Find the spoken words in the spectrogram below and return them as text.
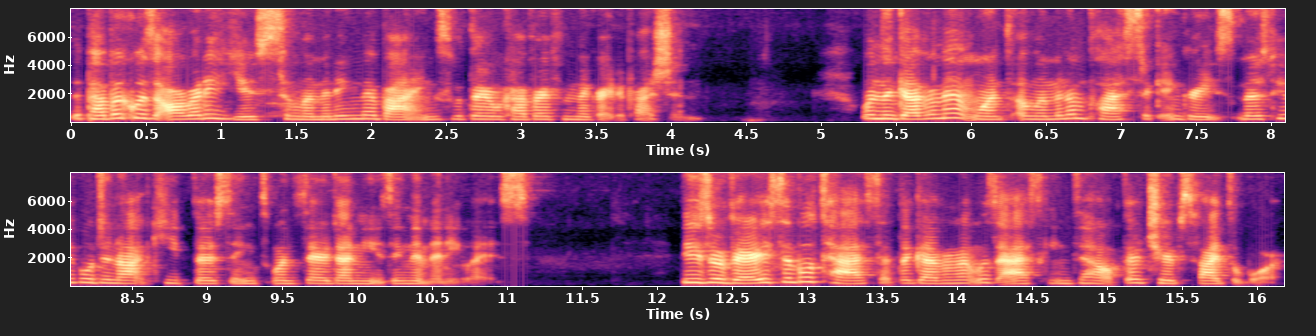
The public was already used to limiting their buyings with their recovery from the Great Depression. When the government wants aluminum, plastic, and grease, most people do not keep those things once they are done using them, anyways. These were very simple tasks that the government was asking to help their troops fight the war.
